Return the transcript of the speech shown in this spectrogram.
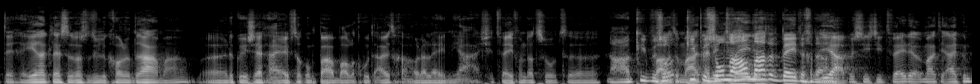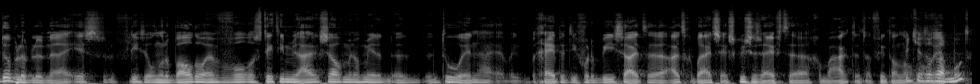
tegen Heracles, dat was natuurlijk gewoon een drama. Eh, dan kun je zeggen, hij heeft ook een paar ballen goed uitgehouden. Alleen, ja, als je twee van dat soort eh Nou, keeper, maakt- keeper en die zonder handen had het beter gedaan. Ja, precies. Die tweede maakt hij eigenlijk een dubbele blunder. hè. Eerst vliegt hij onder de bal door en vervolgens stikt hij hem eigenlijk zelf min of meer een, doel in. Hij, ik begreep dat hij voor de B-side eh, uitgebreid zijn excuses heeft eh, gemaakt. Dus dat vind ik dan Vind je dat dat moet?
